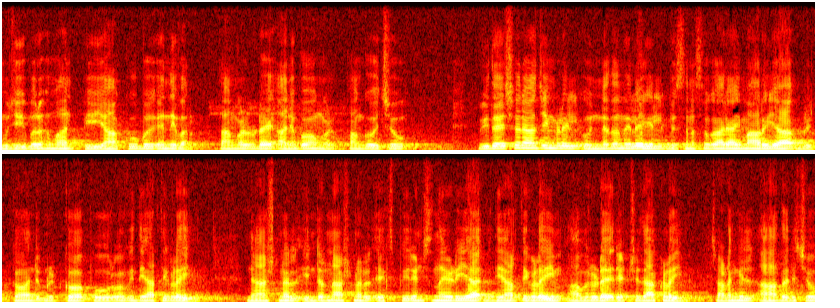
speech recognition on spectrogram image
മുജീബ് റഹ്മാൻ പി യാക്കൂബ് എന്നിവർ തങ്ങളുടെ അനുഭവങ്ങൾ പങ്കുവച്ചു. വിദേശ രാജ്യങ്ങളിൽ ഉന്നത നിലയിൽ ബിസിനസ്സുകാരായി മാറിയ ബ്രിഡ്കോ ആൻഡ് ബ്രിഡ്കോ പൂർവ വിദ്യാർത്ഥികളെയും നാഷണൽ ഇന്റർനാഷണൽ എക്സ്പീരിയൻസ് നേടിയ വിദ്യാർത്ഥികളെയും അവരുടെ രക്ഷിതാക്കളെയും ചടങ്ങിൽ ആദരിച്ചു.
